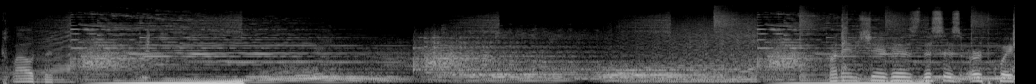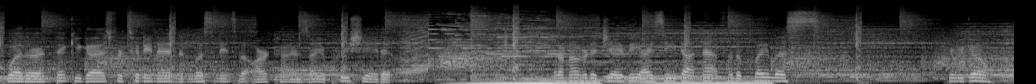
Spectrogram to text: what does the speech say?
Cloudman. My name is JVIZ. This is Earthquake Weather, and thank you guys for tuning in and listening to the archives. I appreciate it. Head on over to jviz.net for the playlist. Here we go.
